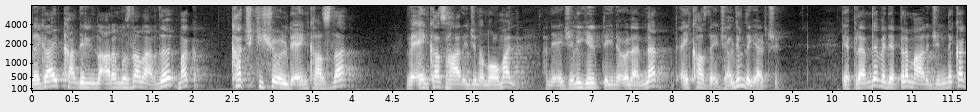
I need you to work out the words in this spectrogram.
Regaib kandilinde aramızdalardı. Bak kaç kişi öldü enkazda ve enkaz haricinde normal hani eceli gelip de yine ölenler enkaz da eceldir de gerçi. Depremde ve deprem haricinde kaç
